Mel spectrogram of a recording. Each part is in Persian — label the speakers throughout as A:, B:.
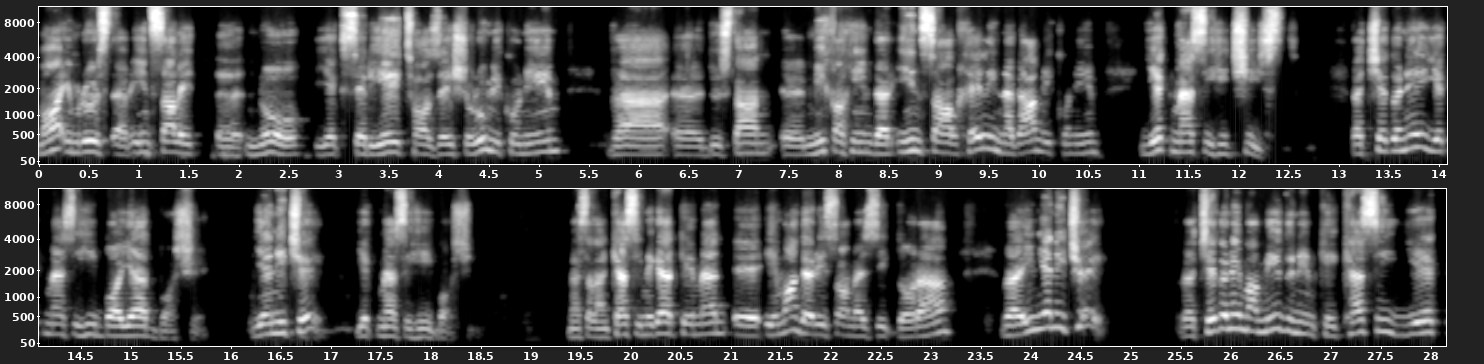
A: ما امروز در این سال نو یک سریه تازه شروع می‌کنیم و دوستان می‌خواهیم در این سال خیلی نگاه می‌کنیم یک مسیحی چیست و چگونه یک مسیحی باید باشه. یعنی چه یک مسیحی باشیم مثلا کسی میگه که من ایمان در عیسی مسیح دارم و این یعنی چه؟ و چگونه ما می‌دونیم که کسی یک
